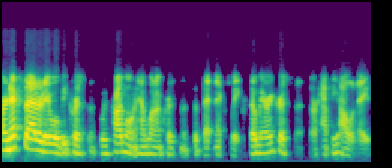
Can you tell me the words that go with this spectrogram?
Our next Saturday will be Christmas. We probably won't have one on Christmas, but that next week. So Merry Christmas or Happy Holidays.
